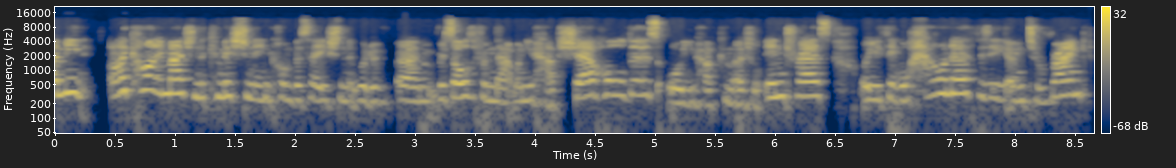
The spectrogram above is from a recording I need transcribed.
I mean, I can't imagine the commissioning conversation that would have um, resulted from that when you have shareholders or you have commercial interests, or you think, well, how on earth is it going to rank?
